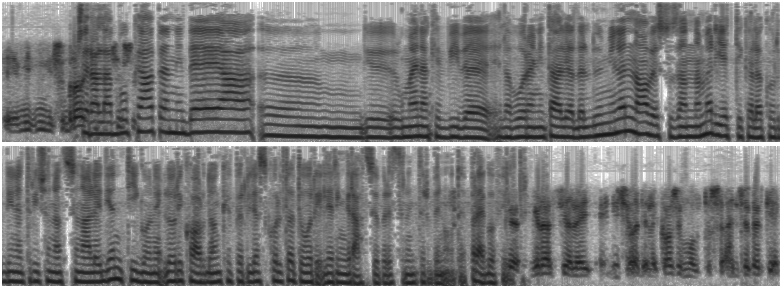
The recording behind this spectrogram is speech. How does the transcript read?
Eh, mi, mi C'era l'avvocata Nedea eh, rumena che vive e lavora in Italia dal 2009 Susanna Marietti che è la coordinatrice nazionale di Antigone, lo ricordo anche per gli ascoltatori, le ringrazio per essere intervenute. Prego Filtri. Grazie a lei. E diceva delle cose molto sagge perché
